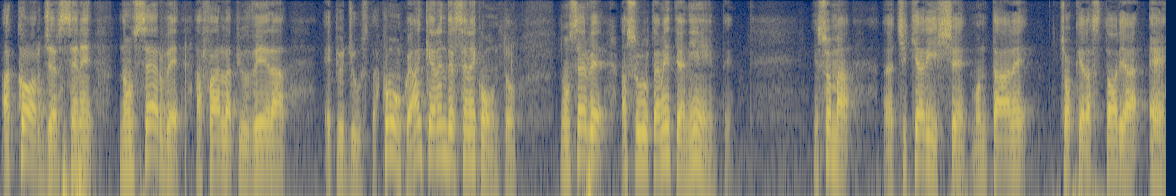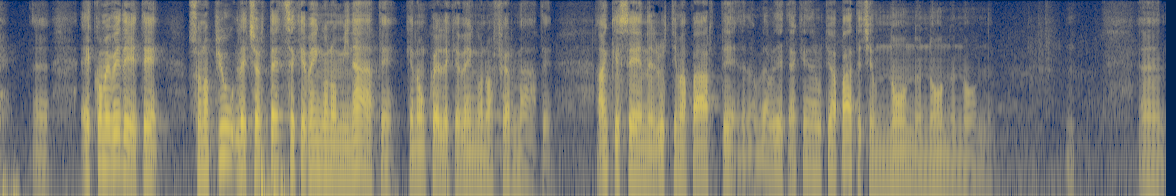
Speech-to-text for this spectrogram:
Accorgersene non serve a farla più vera e più giusta. Comunque, anche a rendersene conto non serve assolutamente a niente. Insomma, eh, ci chiarisce Montale ciò che la storia è. Eh, e come vedete sono più le certezze che vengono minate che non quelle che vengono affermate anche se nell'ultima parte, vedete, anche nell'ultima parte c'è un non, non, non. Eh,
